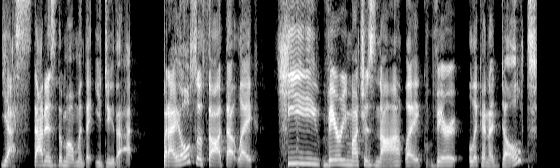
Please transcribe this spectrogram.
yes, that is the moment that you do that. But I also thought that like he very much is not like very like an adult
